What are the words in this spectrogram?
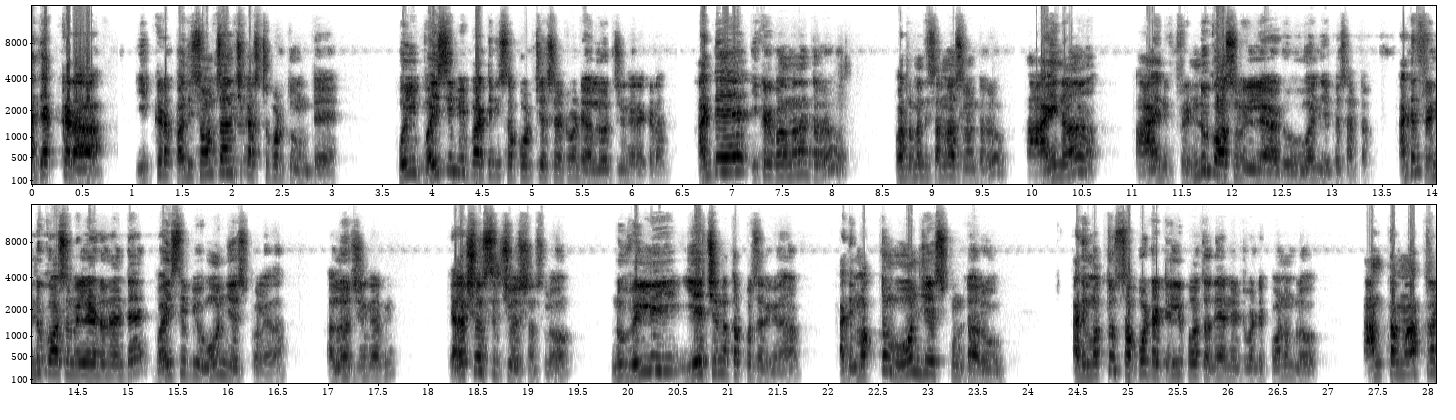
అది ఎక్కడ ఇక్కడ పది సంవత్సరాల నుంచి కష్టపడుతూ ఉంటే పోయి వైసీపీ పార్టీకి సపోర్ట్ చేసినటువంటి అల్లు అర్జున్ గారు ఎక్కడ? అంటే ఇక్కడ కొంతమంది అంటారు కొంతమంది సన్నాసులు అంటారు ఆయన ఆయన ఫ్రెండ్ కోసం వెళ్ళాడు అని చెప్పేసి అంటారు. అంటే ఫ్రెండ్ కోసం వెళ్ళాడు అంటే వైసీపీ ఓన్ చేసుకోలేదా అల్లు అర్జున్ గారిని? ఎలక్షన్ సిచ్యువేషన్స్లో నువ్వు వెళ్ళి ఏ చిన్న తప్పు జరిగినా అది మొత్తం ఓన్ చేసుకుంటారు. అది మొత్తం సపోర్ట్ అటు వెళ్ళిపోతుంది అనేటువంటి కోణంలో అంత మాత్రం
